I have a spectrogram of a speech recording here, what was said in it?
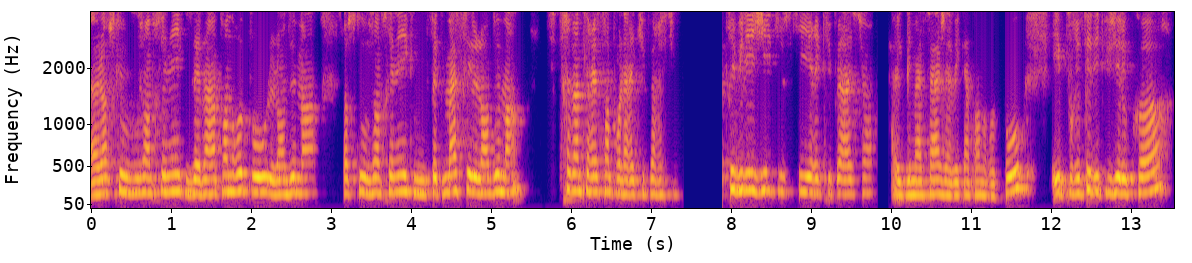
Euh, lorsque vous vous entraînez, que vous avez un temps de repos le lendemain, lorsque vous vous entraînez, que vous faites masser le lendemain, c'est très intéressant pour la récupération privilégier tout ce qui est récupération avec des massages, avec un temps de repos. Et pour éviter d'épuiser le corps,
